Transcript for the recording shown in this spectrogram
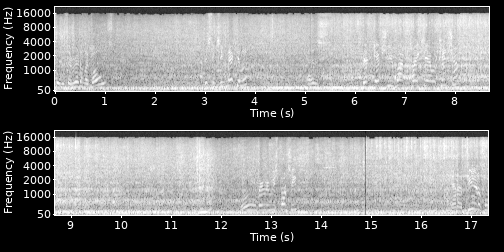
Beautiful with the red and the gold. This thing's immaculate as that XU1 takes our attention. Oh, very responsive. And a beautiful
